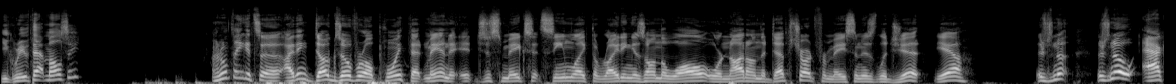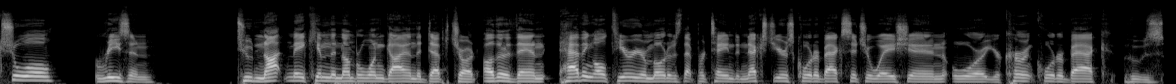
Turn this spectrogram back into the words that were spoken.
You agree with that, Mulsey? I don't think it's a. I think Doug's overall point that man, it just makes it seem like the writing is on the wall or not on the depth chart for Mason is legit. Yeah, there's no there's no actual reason to not make him the number one guy on the depth chart other than having ulterior motives that pertain to next year's quarterback situation or your current quarterback who's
